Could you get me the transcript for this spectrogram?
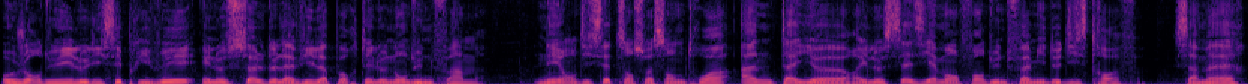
Aujourd'hui, le lycée privé est le seul de la ville à porter le nom d'une femme. Née en 1763, Anne Tailleur est le 16e enfant d'une famille de dystrophes. Sa mère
